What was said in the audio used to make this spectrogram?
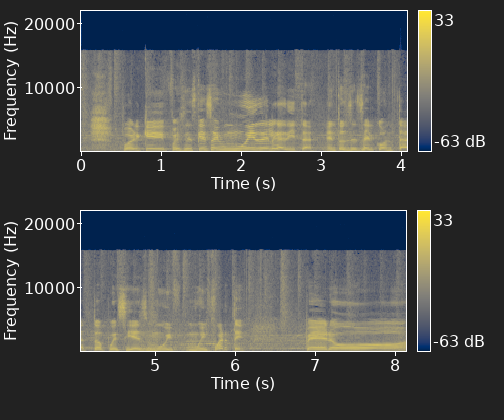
porque pues es que soy muy delgadita, entonces el contacto pues sí es muy, muy fuerte, pero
